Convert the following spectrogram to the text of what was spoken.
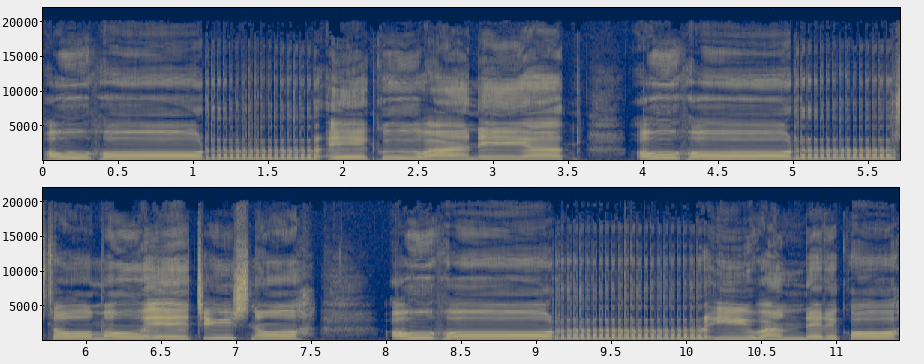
おほるえくわねやおほるそもえちしのおほるいわんれれこ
